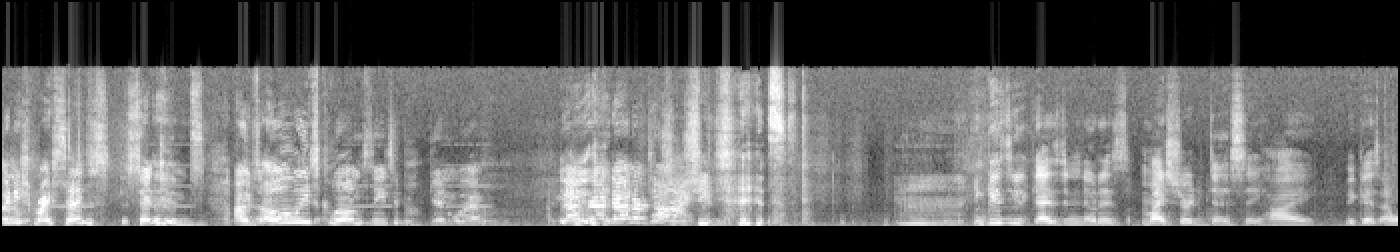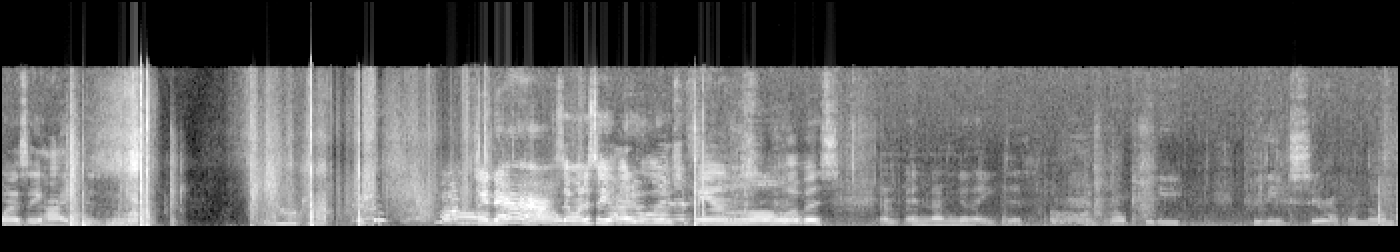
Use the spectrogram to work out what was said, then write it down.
Finish my sen- sentence. I was always clumsy to begin with. Now we ran down our time. She just. In case you guys didn't notice, my shirt does say hi because I want to say hi because Clumsy now. I want to say hi to those fans who love us, and, and I'm gonna eat this. Oh, no, Kitty. We need syrup on them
